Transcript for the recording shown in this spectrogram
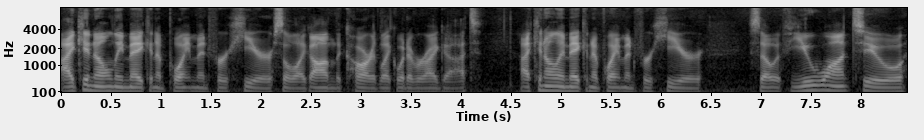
I can only make an appointment for here, so like on the card like whatever I got. I can only make an appointment for here. So if you want to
